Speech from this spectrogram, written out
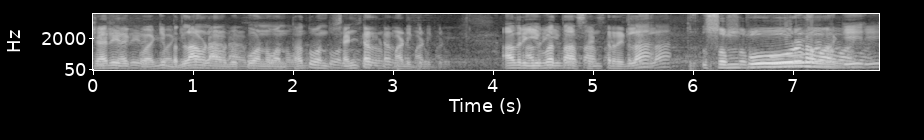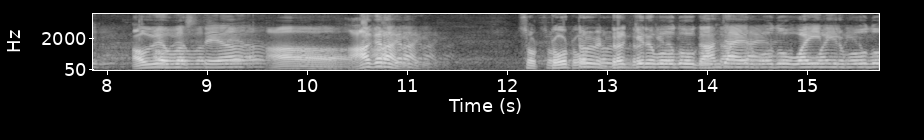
ಶಾರೀರಿಕವಾಗಿ ಬದಲಾವಣೆ ಆಗಬೇಕು ಅನ್ನುವಂಥದ್ದು ಒಂದು ಸೆಂಟರ್ ಮಾಡಿದ್ರು. ಆದರೆ ಇವತ್ತು ಆ ಸೆಂಟರ್ ಇಲ್ಲ. ಸಂಪೂರ್ಣವಾಗಿ ಅವ್ಯವಸ್ಥೆಯ ಆಗರ ಸೊ ಟೋಟಲ್ ಡ್ರಗ್ ಇರಬಹುದು ಗಾಂಜಾ ಇರ್ಬೋದು ವೈನ್ ಇರ್ಬೋದು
